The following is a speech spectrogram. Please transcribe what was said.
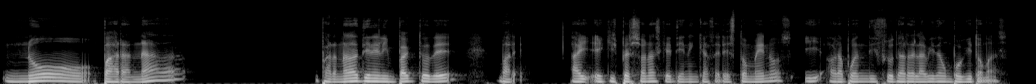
no para nada, para nada tiene el impacto de, vale, hay X personas que tienen que hacer esto menos y ahora pueden disfrutar de la vida un poquito más.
